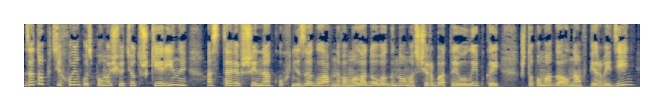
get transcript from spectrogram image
Зато потихоньку с помощью тетушки Ирины, оставившей на кухне заглавного молодого гнома с чербатой улыбкой, что помогал нам в первый день,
